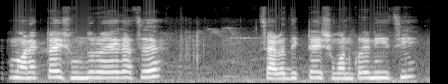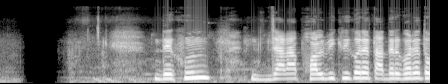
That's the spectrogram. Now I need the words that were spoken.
দেখুন, অনেকটাই সুন্দর হয়ে গেছে। চারোদিকটাই সমান করে নিয়েছি। দেখুন, যারা ফল বিক্রি করে তাদের ঘরে তো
